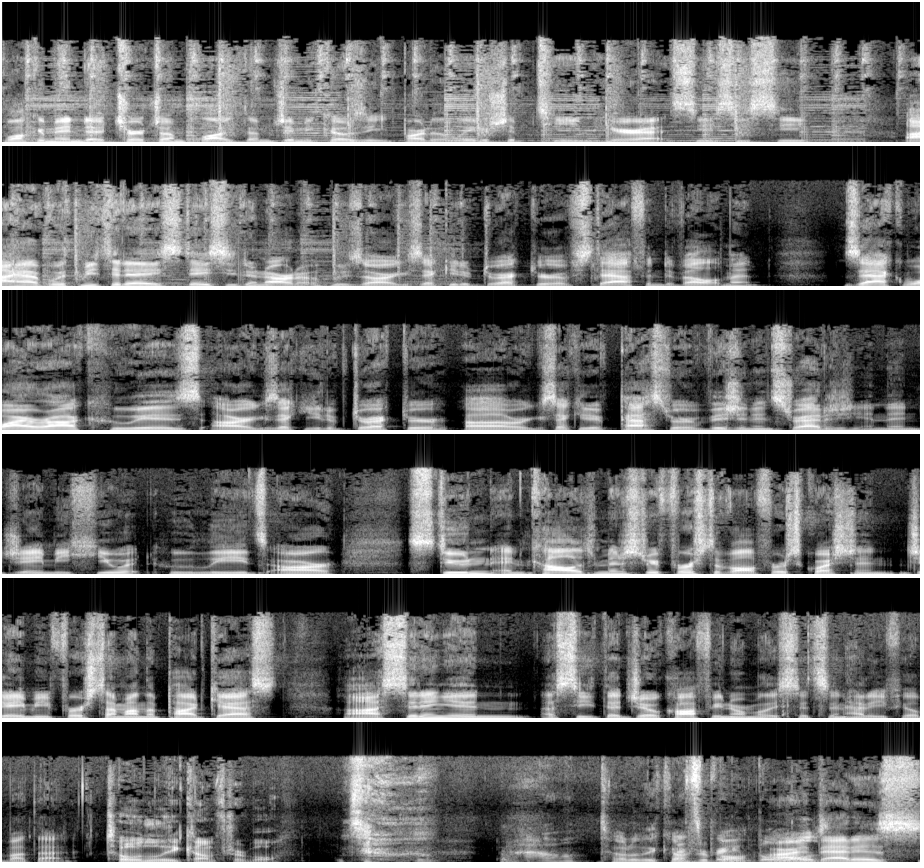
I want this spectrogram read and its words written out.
Welcome into Church Unplugged. I'm Jimmy Cozy, part of the leadership team here at CCC. I have with me today Stacy Donardo, who's our Executive Director of Staff and Development, Zach Weihrauch, who is our Executive Director uh, or Executive Pastor of Vision and Strategy, and then Jamie Hewitt, who leads our student and college ministry. First of all, first question, Jamie, first time on the podcast, uh, sitting in a seat that Joe Coffey normally sits in. How do you feel about that? Totally comfortable. wow. Totally comfortable. All right, that is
